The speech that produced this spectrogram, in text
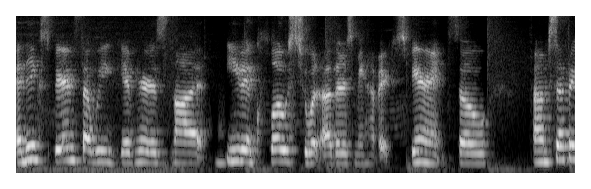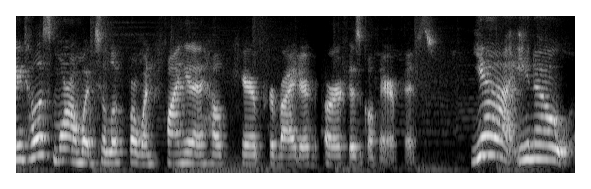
And the experience that we give here is not even close to what others may have experienced. So, um, Stefani, tell us more on what to look for when finding a healthcare provider or a physical therapist. Yeah, you know,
